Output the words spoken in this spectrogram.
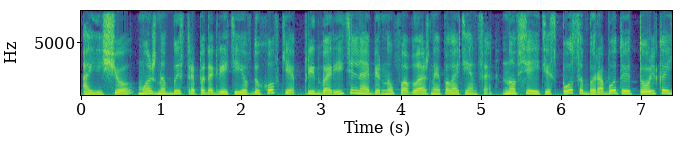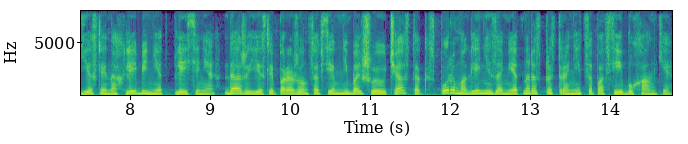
А еще можно быстро подогреть ее в духовке, предварительно обернув во влажное полотенце. Но все эти способы работают только если на хлебе нет плесени. Даже если поражен совсем небольшой участок, споры могли незаметно распространиться по всей буханке.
